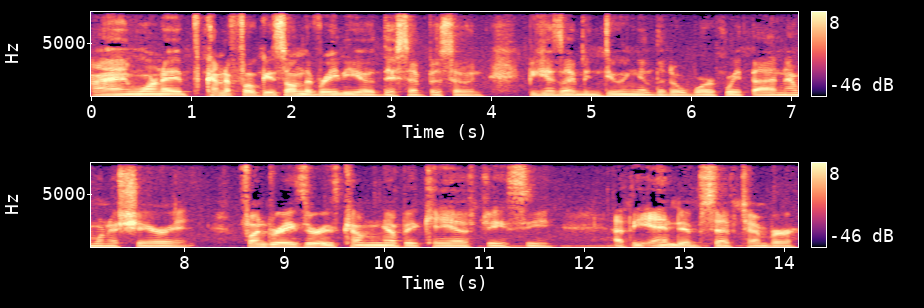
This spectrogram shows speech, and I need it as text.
I want to kind of focus on the radio this episode because I've been doing a little work with that and I want to share it. Fundraiser is coming up at KFJC at the end of September.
